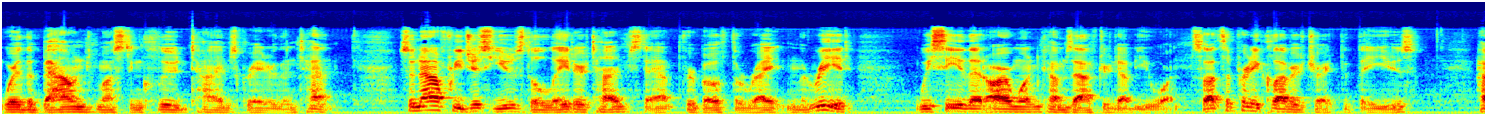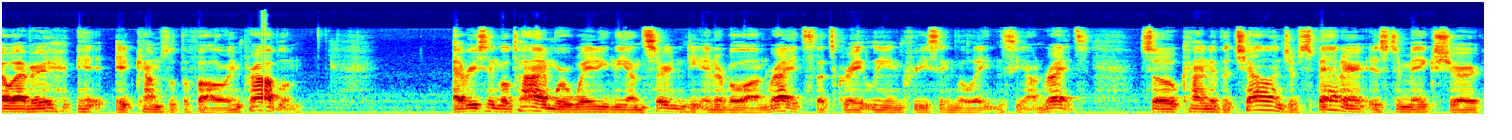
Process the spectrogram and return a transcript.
where the bound must include times greater than 10. So now if we just use the later timestamp for both the write and the read, we see that R1 comes after W1. So that's a pretty clever trick that they use. However, it, it comes with the following problem every single time we're waiting the uncertainty interval on writes, that's greatly increasing the latency on writes. So kind of the challenge of Spanner is to make sure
